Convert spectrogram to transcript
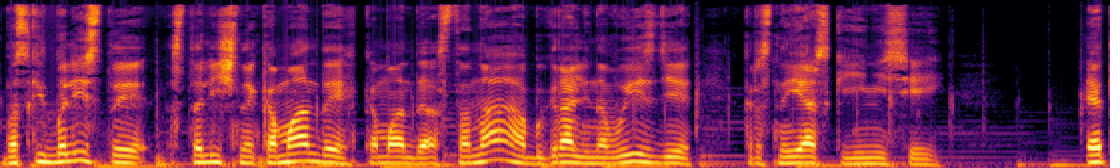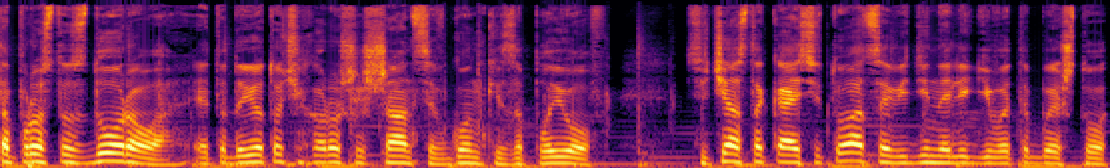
Баскетболисты столичной команды, команды Астана, обыграли на выезде Красноярский Енисей – это просто здорово. Это дает очень хорошие шансы в гонке за плей-офф. Сейчас такая ситуация в единой лиге ВТБ, что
